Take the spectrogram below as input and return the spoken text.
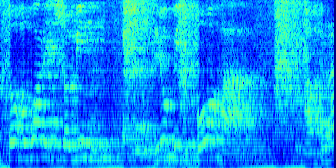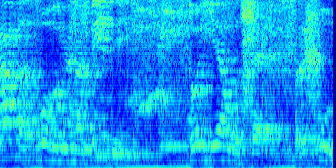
Хто говорить, що він любить Бога, а брата свого ненавидить, то є лжець, брехун.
